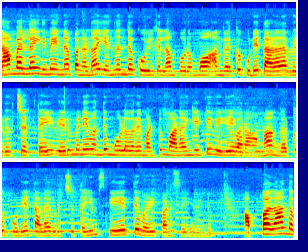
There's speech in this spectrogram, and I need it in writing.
நாம் எல்லாம் இனிமேல் என்ன பண்ணணும்னா எந்தெந்த கோவிலுக்கெல்லாம் போகிறோமோ அங்கே இருக்கக்கூடிய தல விருட்சத்தை வெறுமனே வந்து மூலவரை மட்டும் வணங்கிட்டு வெளியே வராமல் அங்கே இருக்கக்கூடிய தல விருட்சத்தையும் சேர்த்து வழிபாடு செய்ய வேண்டும். அப்போ தான் அந்த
